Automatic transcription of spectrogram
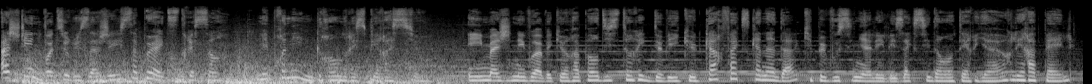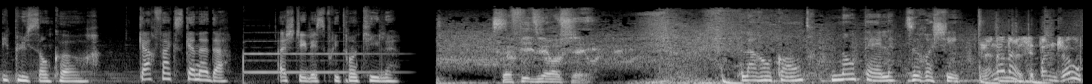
Acheter une voiture usagée, ça peut être stressant, mais prenez une grande respiration. Et imaginez-vous avec un rapport d'historique de véhicule Carfax Canada qui peut vous signaler les accidents antérieurs, les rappels et plus encore. Carfax Canada. Achetez l'esprit tranquille. Sophie Durocher. La rencontre Nantel du Rocher. Non, non, non, c'est pas une joke.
